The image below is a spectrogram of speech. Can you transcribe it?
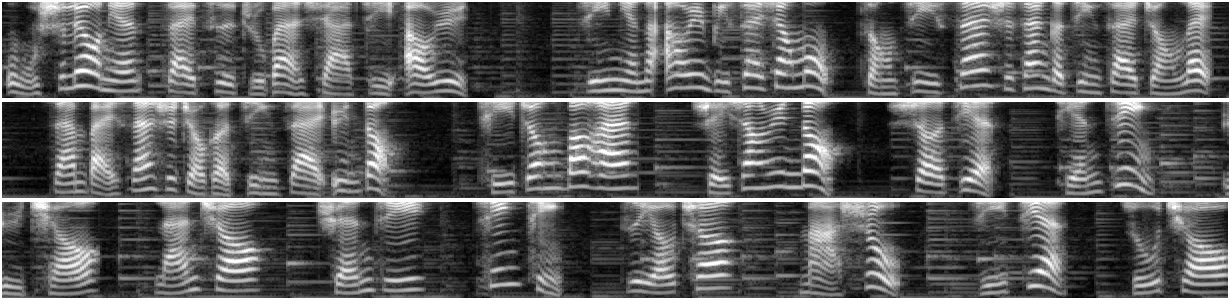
56年再次主办夏季奥运。今年的奥运比赛项目总计三十三个竞赛种类，三百三十九个竞赛运动，其中包含水上运动、射箭、田径、羽球、篮球、拳击、轻艇、自由车、马术、击剑、足球、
